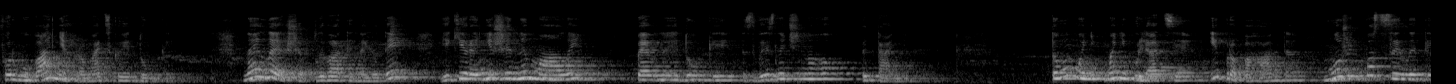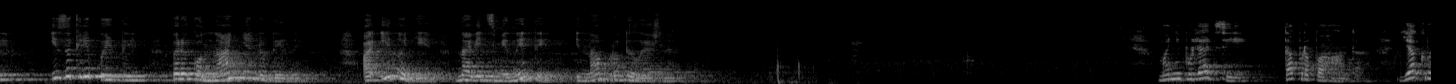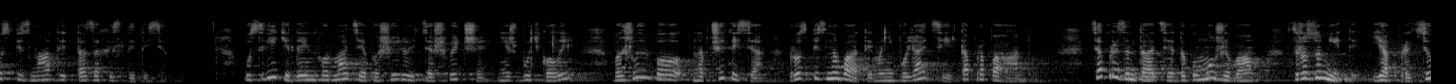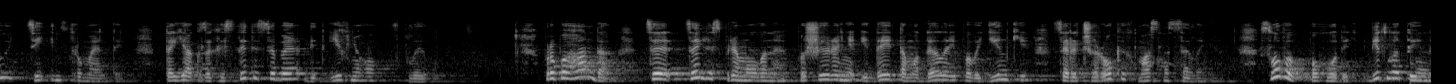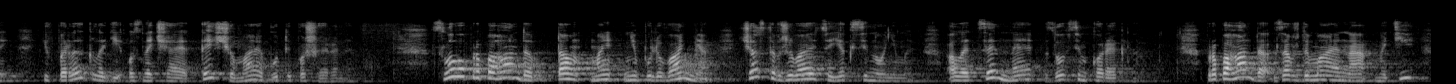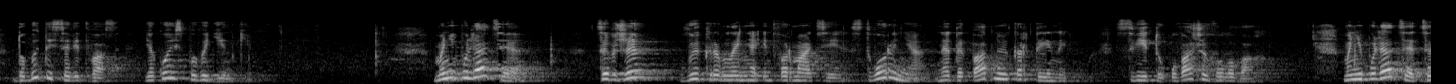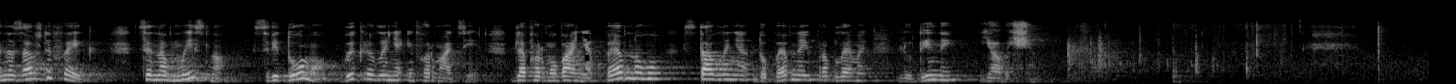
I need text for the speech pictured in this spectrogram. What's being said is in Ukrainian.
формування громадської думки. Найлегше впливати на людей, які раніше не мали певної думки з визначеного питання. Тому маніпуляція і пропаганда можуть посилити і закріпити переконання людини, а іноді навіть змінити і на протилежне. Маніпуляції та пропаганда. Як розпізнати та захиститися? У світі, де інформація поширюється швидше, ніж будь-коли, важливо навчитися розпізнавати маніпуляції та пропаганду. Ця презентація допоможе вам зрозуміти, як працюють ці інструменти та як захистити себе від їхнього впливу. Пропаганда це цілеспрямоване поширення ідей та моделей поведінки серед широких мас населення. Слово походить від латини і в перекладі означає те, що має бути поширене. Слово пропаганда та маніпулювання часто вживаються як синоніми, але це не зовсім коректно. Пропаганда завжди має на меті добитися від вас якоїсь поведінки. Маніпуляція це вже викривлення інформації, створення неадекватної картини світу у ваших головах. Маніпуляція це не завжди фейк, це навмисно, свідомо викривлення інформації для формування певного ставлення до певної проблеми людини явища.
